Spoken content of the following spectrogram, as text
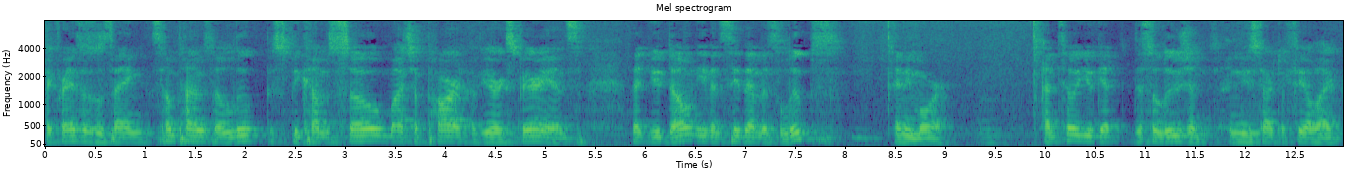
like Frances was saying, sometimes the loops become so much a part of your experience that you don't even see them as loops anymore until you get disillusioned and you start to feel like,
